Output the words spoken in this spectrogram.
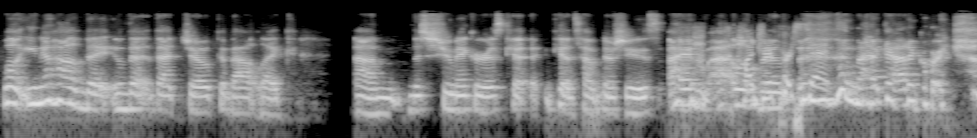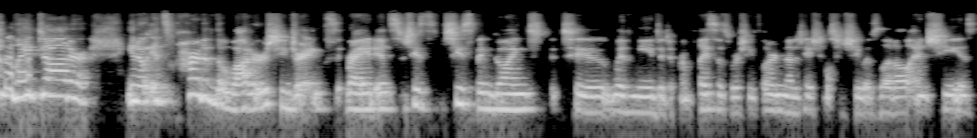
Well you know how the, that that joke about like um, the shoemaker's ki- kids have no shoes. I am a little 100%. in that category. My daughter, you know, it's part of the water she drinks, right? It's she's she's been going to, to with me to different places where she's learned meditation since she was little, and she is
